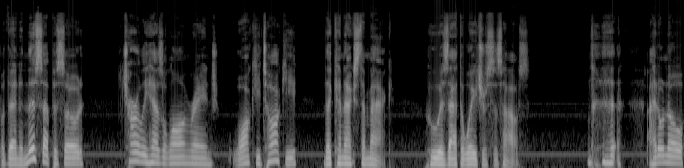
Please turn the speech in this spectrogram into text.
But then in this episode, Charlie has a long range walkie talkie that connects to Mac, who is at the waitress's house. I don't know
